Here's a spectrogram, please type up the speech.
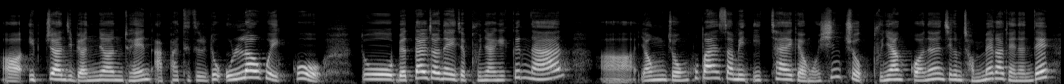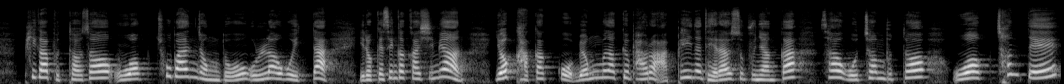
어, 입주한 지 몇 년 된 아파트들도 올라오고 있고 또 몇 달 전에 이제 분양이 끝난 어, 영종 호반 서밋 2차의 경우 신축 분양권은 지금 전매가 되는데 피가 붙어서 5억 초반 정도 올라오고 있다. 이렇게 생각하시면 역 가깝고 명문학교 바로 앞에 있는 대라수 분양가 4억 5천부터 5억 1천대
